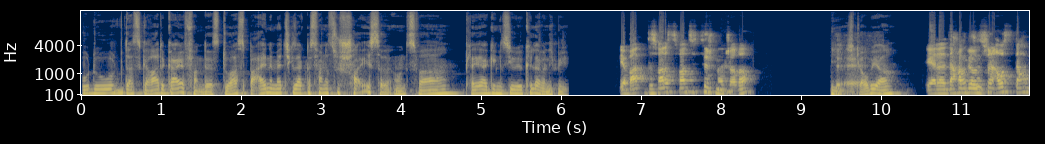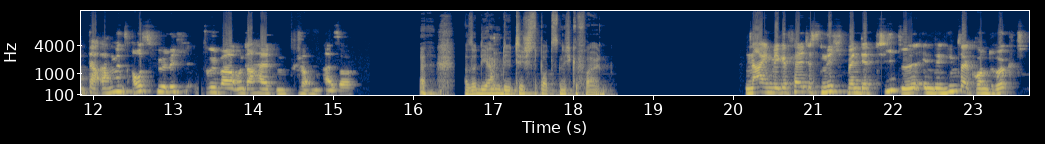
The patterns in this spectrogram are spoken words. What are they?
wo du das gerade geil fandest, du hast bei einem Match gesagt, das fandest du scheiße. Und zwar Player gegen Serial Killer, wenn ich mich. Ja, war, das war das 20-Tisch-Match, oder? Ich äh, glaube ja. Ja, da, da haben wir uns schon aus, da, da, haben wir uns ausführlich drüber unterhalten schon. Also. also die haben die Tischspots nicht gefallen. Nein, mir gefällt es nicht, wenn der Titel in den Hintergrund rückt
